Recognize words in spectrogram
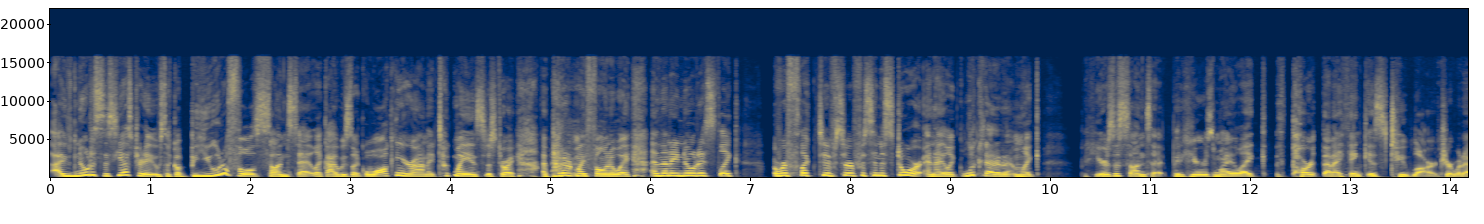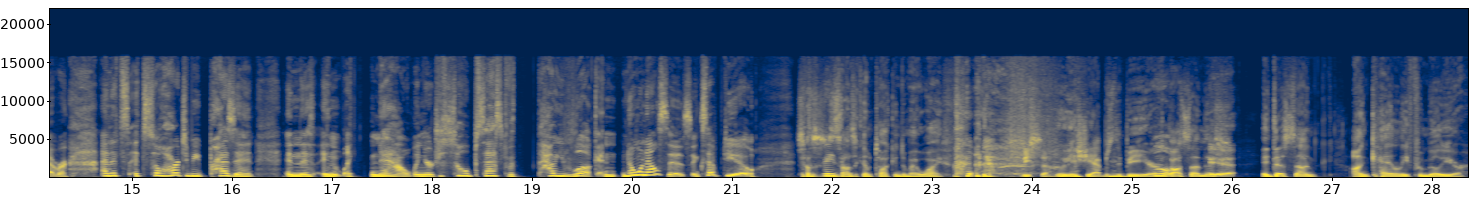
I noticed this yesterday. It was like a beautiful sunset. Like I was like walking around. I took my Insta story. I put my phone away, and then I noticed like a reflective surface in a store. And I like looked at it. and I'm like. But here's a sunset. But here's my like part that I think is too large or whatever. And it's it's so hard to be present in this in like now when you're just so obsessed with how you look and no one else is except you. Sounds, sounds like I'm talking to my wife, Lisa, who she happens to be here. Thoughts on this? It does sound uncannily familiar.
